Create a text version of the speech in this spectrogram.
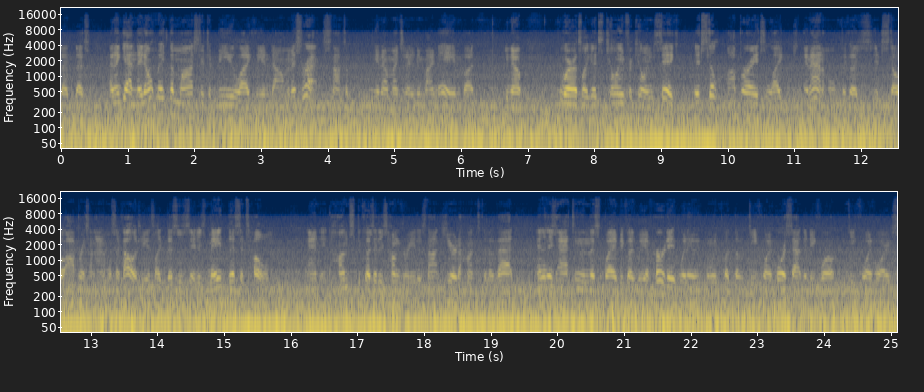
that, that's and again they don't make the monster to be like the Indominus Rex, not to you know mention anything by name, but you know where it's like it's killing for killing's sake. It still operates like an animal because it still operates on animal psychology. It's like this is it has made this its home and it hunts because it is hungry. It is not here to hunt because of that, and it is acting in this way because we have heard it when, it, when we put the decoy horse out. The decoy, decoy horse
